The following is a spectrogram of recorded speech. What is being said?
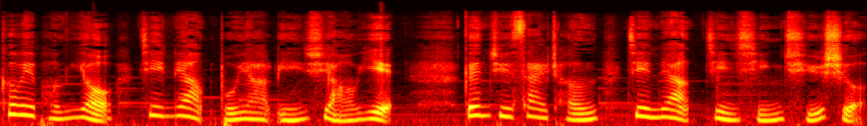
各位朋友尽量不要连续熬夜，根据赛程尽量进行取舍。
